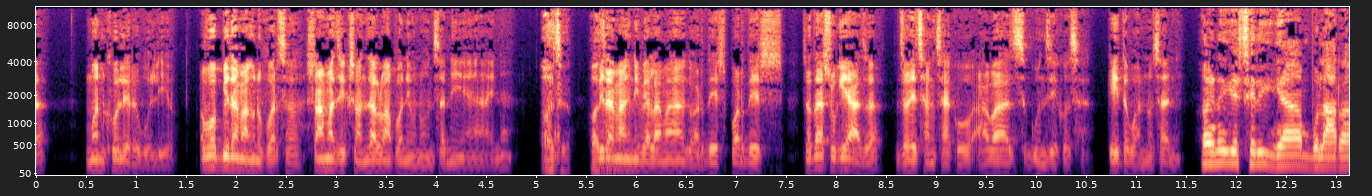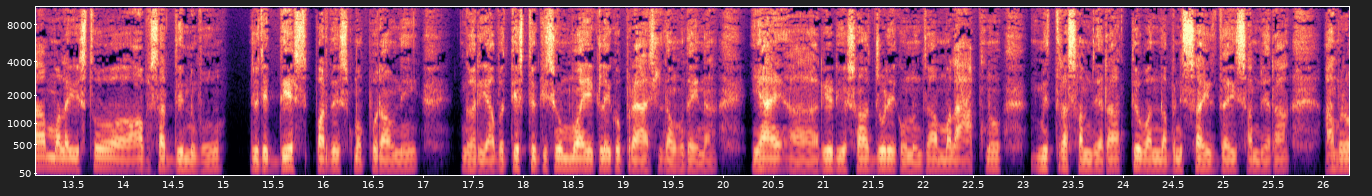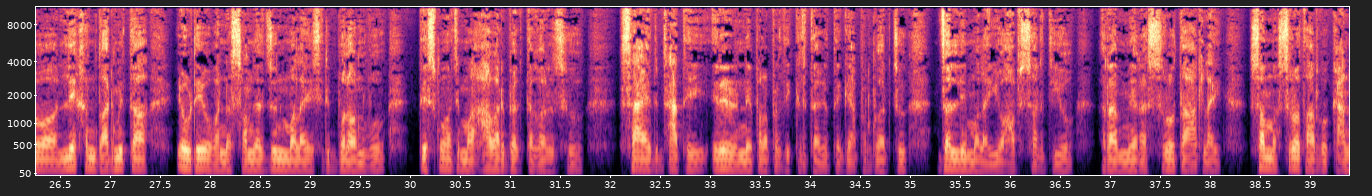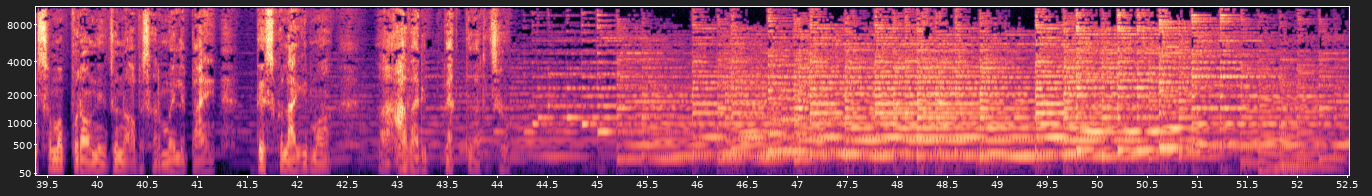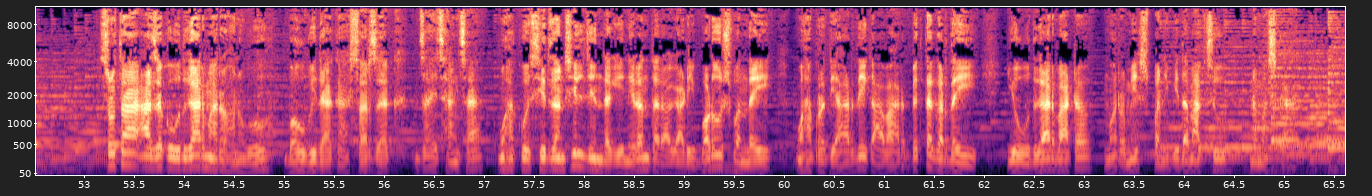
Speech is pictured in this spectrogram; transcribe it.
मन खोलेर बोलियो। अब विदा माग्नुपर्छ। सामाजिक सञ्जालमा पनि हुनुहुन्छ नि यहाँ होइन? हजुर विदा माग्ने बेलामा घर देश परदेश जतासुकै आज जय छाङछाको आवाज गुन्जेको छ। केही त भन्नु छ नि। होइन यसरी यहाँ बोलाएर मलाई यस्तो अवसर दिनुभयो जो चाहिँ देश परदेशमा पुर्याउने गरी। अब त्यस्तो किसिमको म एक्लैको प्रयासले त हुँदैन। यहाँ रेडियोसँग जोडेको हुनुहुन्छ। मलाई आफ्नो मित्र सम्झेर त्योभन्दा पनि सहिदय सम्झेर हाम्रो लेखन धर्मी त एउटै हो भनेर सम्झेर जुन मलाई यसरी बोलाउनु भयो त्यसमा चाहिँ म आभार व्यक्त गर्छु। सायद साथै रेडियो नेपालप्रति कृतज्ञता ज्ञापन गर्छु। जसले मलाई यो अवसर दियो र मेरा श्रोताहरूलाई सम्म श्रोताहरूको कानसम्म पुर्याउने जुन अवसर मैले पाएँ त्यसको लागि म आभारी व्यक्त गर्छु। श्रोता आजको उद्गारमा रहनुभयो बहुविधाका सर्जक जय छाङछा। उहाँको सृजनशील जिन्दगी निरन्तर अगाडि बढोस् भन्दै उहाँप्रति हार्दिक आभार व्यक्त गर्दै यो उद्गारबाट म रमेश पनि विदा माग्छु। नमस्कार।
